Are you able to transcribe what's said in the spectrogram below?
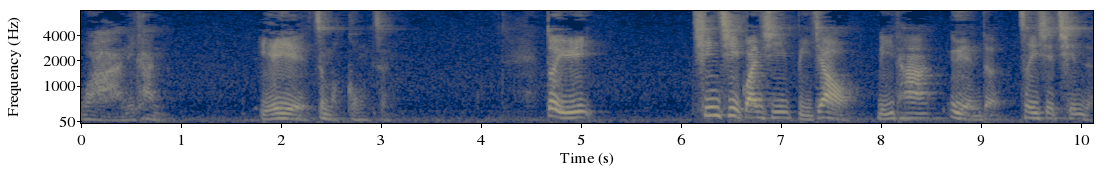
哇，你看，爷爷这么公正。对于亲戚关系比较。离他远的这一些亲人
